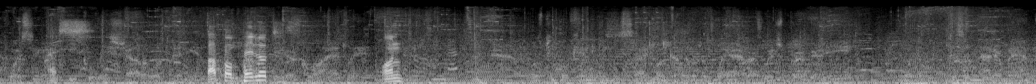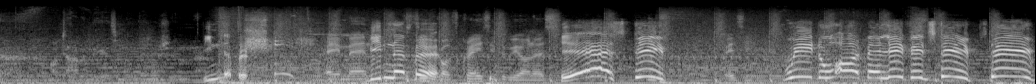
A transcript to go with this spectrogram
Voicing our Nice. equally shallow opinions Up on payload. quietly. On. Most people can't even decide what color to wear or which burger to eat. Doesn't matter, man. Autonomy is an illusion. We never. Hey man, We never- Steve goes crazy, to be honest. Yeah, Steve! Crazy. We do all believe in Steve! Steve!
